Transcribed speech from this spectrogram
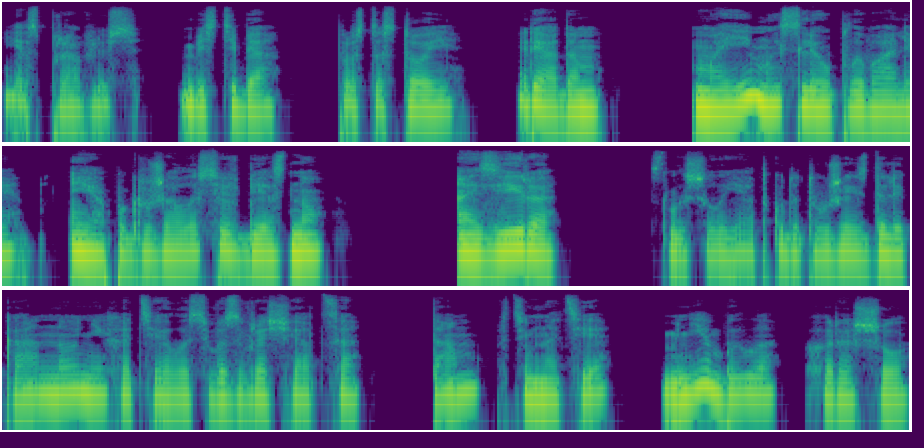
Я справлюсь. Без тебя. Просто стой. Рядом. Мои мысли уплывали. Я погружалась в бездну. «Азира!» Слышала я откуда-то уже издалека, но не хотелось возвращаться. Там, в темноте, мне было хорошо.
